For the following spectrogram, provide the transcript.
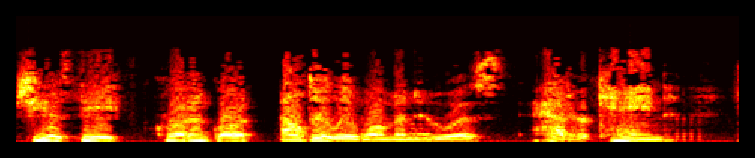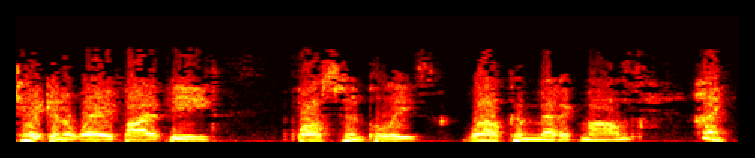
She is the quote unquote elderly woman who was had her cane taken away by the Boston police. Welcome, Medic Mom. Hi.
